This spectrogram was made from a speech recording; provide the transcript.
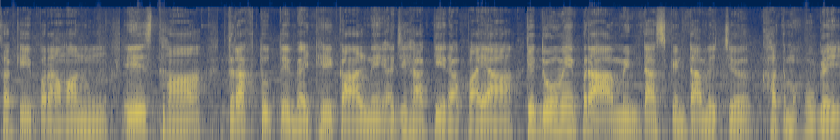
ਸਕੇ ਭਰਾਵਾਂ ਨੂੰ ਇਸ ਥਾਂ ਦਰਖਤ ਉੱਤੇ ਬੈਠੇ ਕਾਲ ਨੇ ਅਜਿਹਾ ਘੇਰਾ ਪਾਇਆ ਕਿ ਦੋਵੇਂ ਭਰਾ ਮਿੰਟਾਂ ਸਕਿੰਟਾਂ ਵਿੱਚ ਖਤਮ ਹੋ ਗਏ।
